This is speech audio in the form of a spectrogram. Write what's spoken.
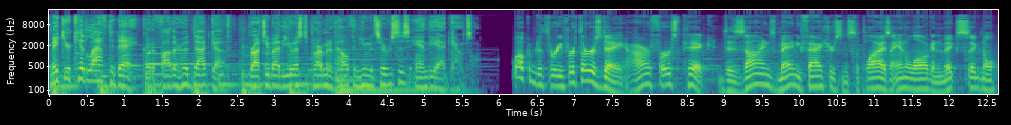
Make your kid laugh today. Go to fatherhood.gov. Brought to you by the U.S. Department of Health and Human Services and the Ad Council. Welcome to Three for Thursday. Our first pick designs, manufactures, and supplies analog and mixed signal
